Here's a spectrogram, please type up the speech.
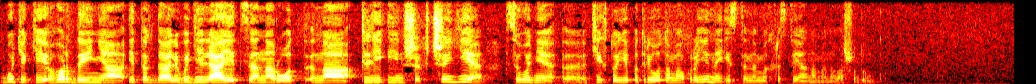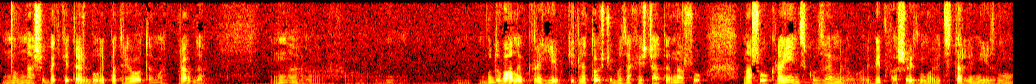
будь-які гординя і так далі виділяється народ на тлі інших. Чи є сьогодні е, ті, хто є патріотами України, істинними християнами, на вашу думку? Ну, наші батьки теж були патріотами, правда? Е, Будували Криївки для того, щоб захищати нашу, нашу українську землю від фашизму, від сталінізму,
